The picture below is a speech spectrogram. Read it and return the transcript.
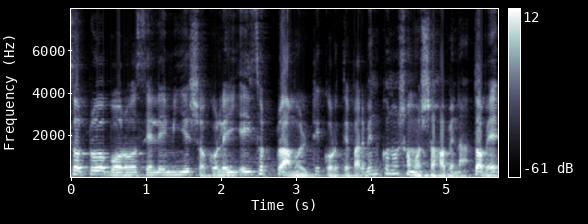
ছোট, বড়, ছেলে, মেয়ে সকলেই এই ছোট্ট আমলটি করতে পারবেন, কোনো সমস্যা হবে না। তবে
